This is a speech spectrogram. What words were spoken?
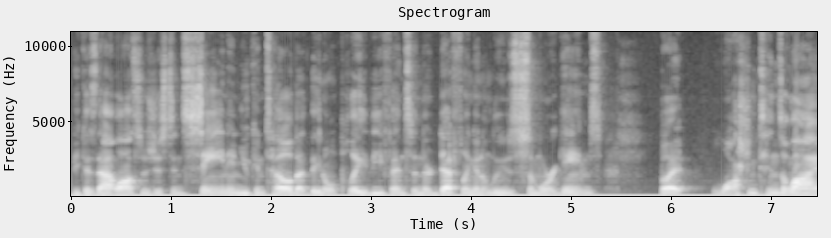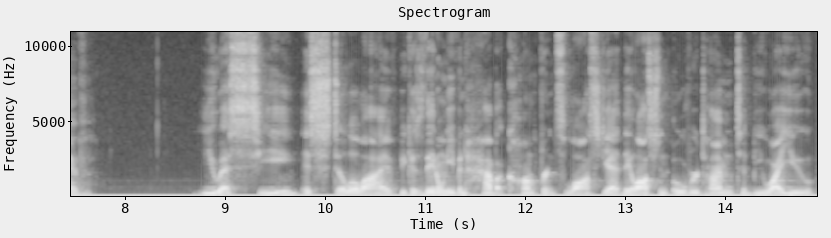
because that loss was just insane. And you can tell that they don't play defense and they're definitely going to lose some more games. But Washington's alive. USC is still alive because they don't even have a conference loss yet. They lost in overtime to BYU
